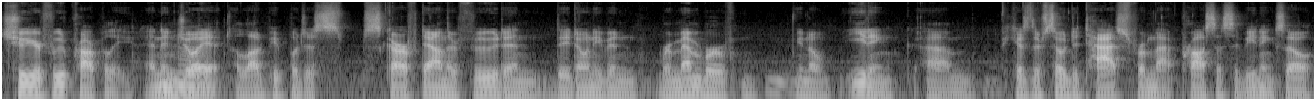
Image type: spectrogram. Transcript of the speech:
chew your food properly and mm-hmm. enjoy it. A lot of people just scarf down their food and they don't even remember, you know, eating um, because they're so detached from that process of eating. So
